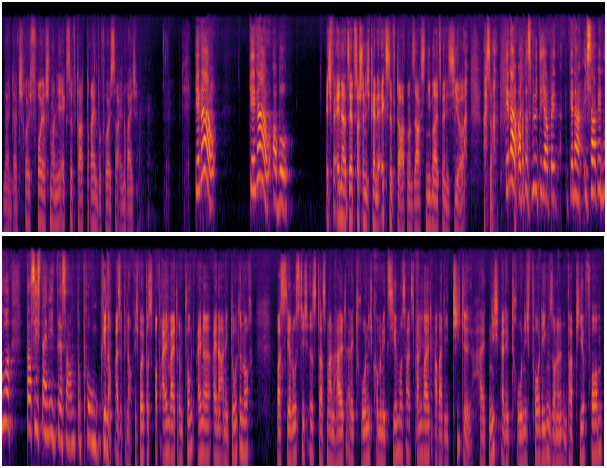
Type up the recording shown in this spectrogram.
Nein, dann schaue ich vorher schon mal in die EXIF-Daten rein, bevor ich sie einreiche. Genau, genau, aber Ich verändere selbstverständlich keine EXIF-Daten und sage es niemals, wenn ich es hier. Also, Genau, aber das würde ja, genau, ich sage nur, das ist ein interessanter Punkt. genau, also genau. Ich wollte bloß auf einen weiteren Punkt, eine, eine Anekdote noch, was sehr lustig ist, dass man halt elektronisch kommunizieren muss als Anwalt, aber die Titel halt nicht elektronisch vorliegen, sondern in Papierform. Und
